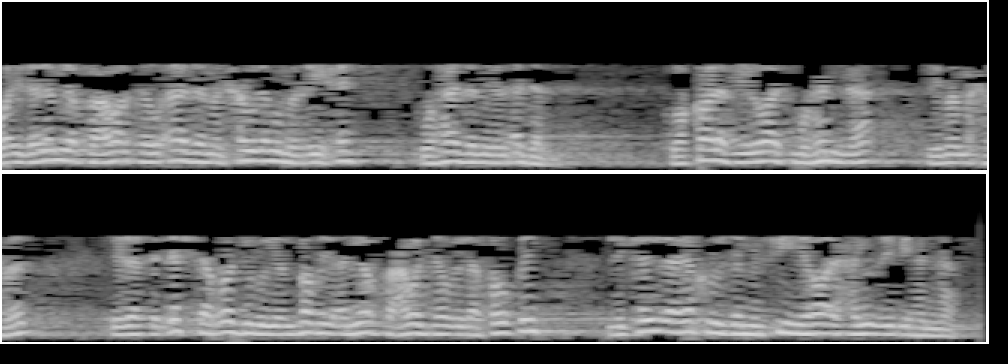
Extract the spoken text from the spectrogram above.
وإذا لم يرفع رأسه آذى من حوله من ريحه وهذا من الأدب. وقال في رواية مهنا الإمام أحمد إذا تجشى الرجل ينبغي أن يرفع وجهه إلى فوقه لكي لا يخرج من فيه رائحة يؤذي بها الناس.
